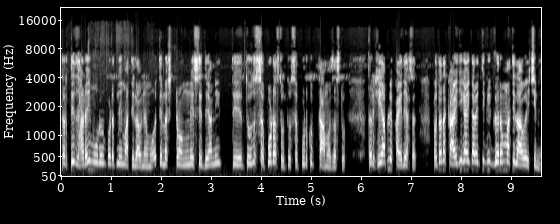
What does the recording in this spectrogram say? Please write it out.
तर ते झाडही मोडून पडत नाही माती लावण्यामुळे. त्याला स्ट्रॉंगनेस येते आणि ते तो जो सपोर्ट असतो तो सपोर्ट खूप कामाचा असतो. तर हे आपले फायदे असतात. फक्त आता काळजी काय करायची की गरम माती लावायची नाही.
